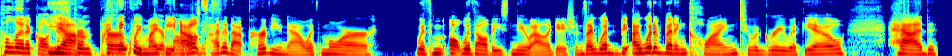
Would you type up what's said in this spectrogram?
political. Just yeah, from per, I think we might be politics. outside of that purview now with more with with all these new allegations. I would be I would have been inclined to agree with you had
